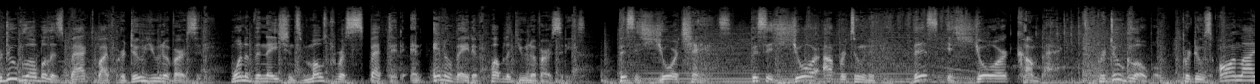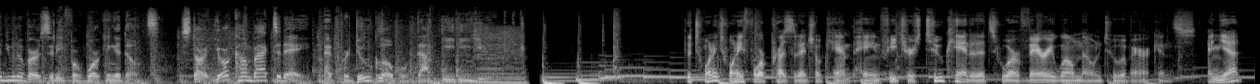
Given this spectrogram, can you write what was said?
Purdue Global is backed by Purdue University, one of the nation's most respected and innovative public universities. This is your chance. This is your opportunity. This is your comeback. Purdue Global, Purdue's online university for working adults. Start your comeback today at purdueglobal.edu. The 2024 presidential campaign features two candidates who are very well known to Americans. And yet,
